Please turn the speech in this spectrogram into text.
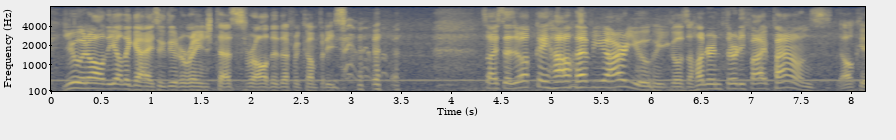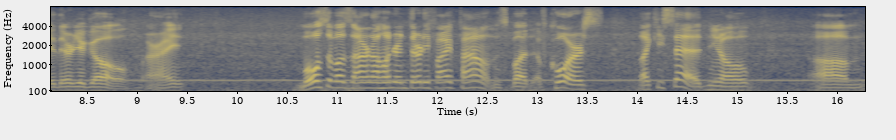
you and all the other guys who do the range tests for all the different companies." So I said, okay, how heavy are you? He goes, 135 pounds. Okay, there you go. All right. Most of us aren't 135 pounds, but of course, like he said, you know, um,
